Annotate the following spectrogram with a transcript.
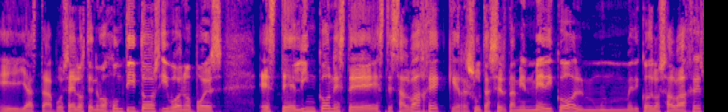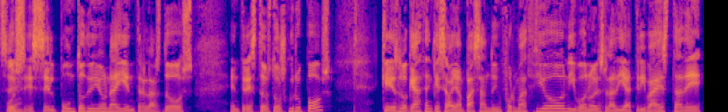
y ya está, pues ahí los tenemos juntitos y bueno, pues este Lincoln, este, este salvaje, que resulta ser también médico, el médico de los salvajes, Sí. pues es el punto de unión ahí entre las dos, entre estos dos grupos, que es lo que hacen que se vayan pasando información y bueno, es la diatriba esta de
